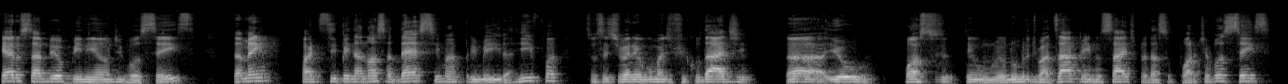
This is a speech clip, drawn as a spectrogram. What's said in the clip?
Quero saber a opinião de vocês. Também participem da nossa 11 primeira rifa. Se vocês tiverem alguma dificuldade, uh, eu posso ter o meu número de WhatsApp aí no site para dar suporte a vocês.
